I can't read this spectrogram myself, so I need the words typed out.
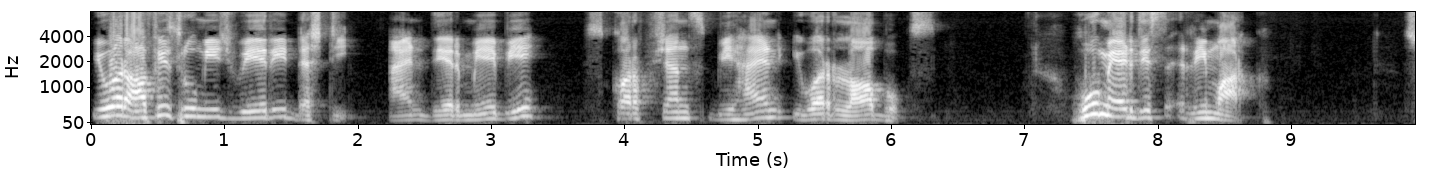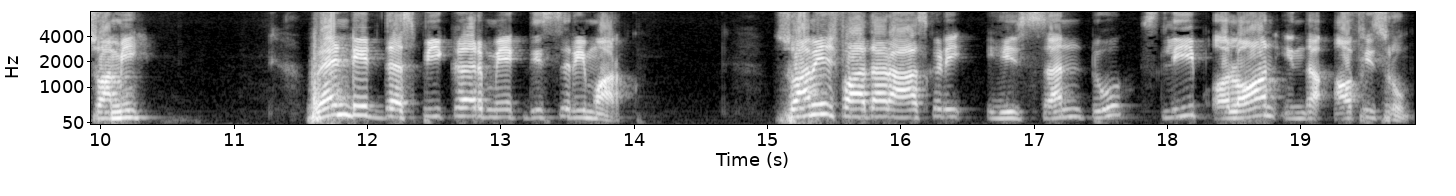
Your office room is very dusty and there may be scorpions behind your law books. Who made this remark? Swami. When did the speaker make this remark? Swami's father asked his son to sleep alone in the office room.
